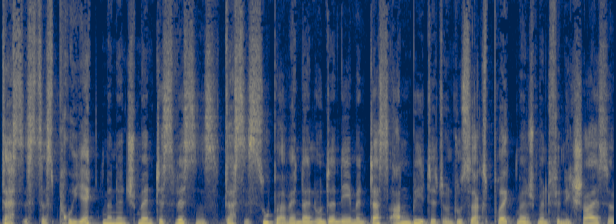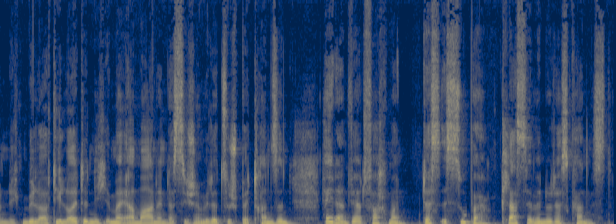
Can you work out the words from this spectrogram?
Das ist das Projektmanagement des Wissens. Das ist super. Wenn dein Unternehmen das anbietet und du sagst, Projektmanagement finde ich scheiße und ich will auch die Leute nicht immer ermahnen, dass sie schon wieder zu spät dran sind, hey, dann werd Fachmann. Das ist super. Klasse, wenn du das kannst.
